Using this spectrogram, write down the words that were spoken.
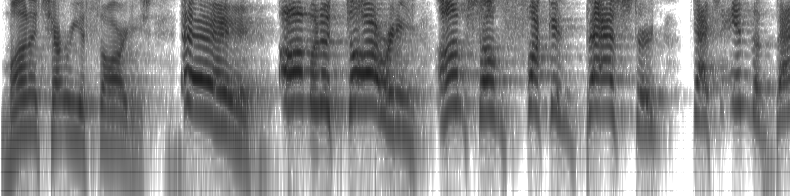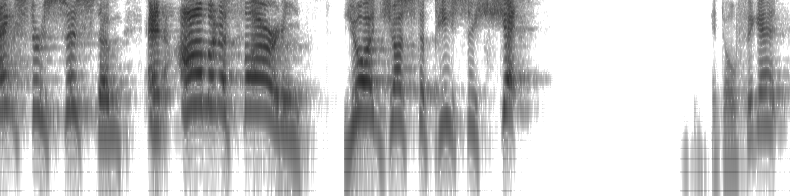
Monetary authorities. Hey, I'm an authority. I'm some fucking bastard that's in the bankster system and I'm an authority. You're just a piece of shit. And don't forget,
